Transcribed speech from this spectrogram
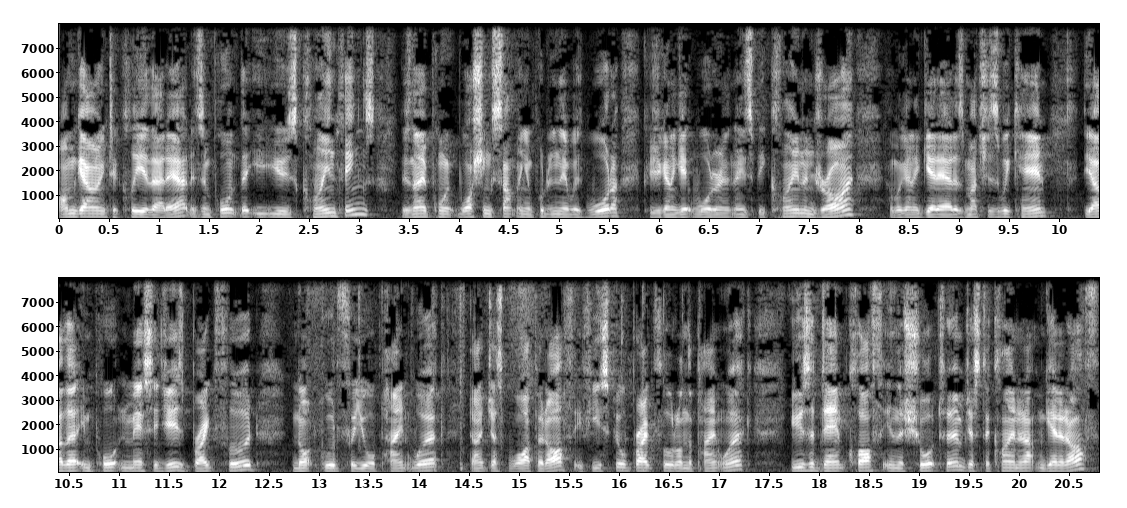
I'm going to clear that out. It's important that you use clean things. There's no point washing something and putting it in there with water because you're going to get water and it needs to be clean and dry and we're going to get out as much as we can. The other important message is brake fluid, not good for your paint work. Don't just wipe it off. If you spill brake fluid on the paintwork, use a damp cloth in the short term just to clean it up and get it off.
